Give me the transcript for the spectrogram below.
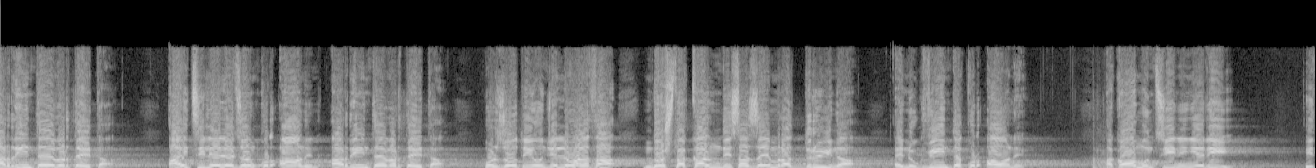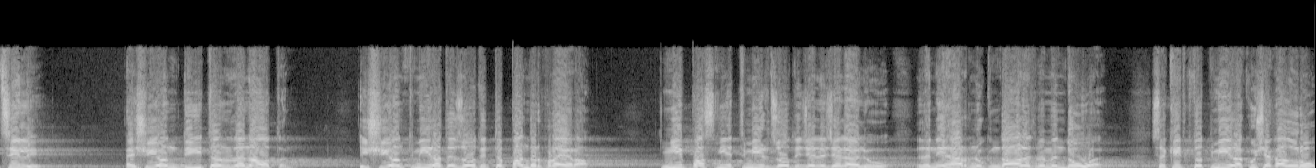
arrin te e vërteta. Ai i cili e lexon Kur'anin arrin te e vërteta. Por Zoti jonë xhele ala tha, ndoshta kanë disa zemra dryna e nuk vijnë te Kur'ani. A ka mundësi një njeri I cili e shijon ditën dhe natën, i shijon të mirat e Zotit të pandërprera, një pas një të mirat e Zotit xhele xhelaluhu, dhe asnjëherë nuk ndalet me mendue se krejt këto të mira kush e ka dhuru,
